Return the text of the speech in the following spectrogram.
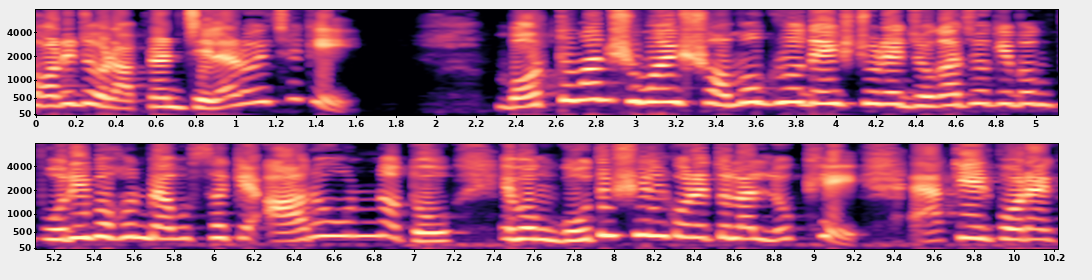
করিডোর আপনার জেলা রয়েছে কি? বর্তমান সময়ে সমগ্র দেশ জুড়ে যোগাযোগ এবং পরিবহন ব্যবস্থাকে আরও উন্নত এবং গতিশীল করে তোলার লক্ষ্যে একের পর এক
